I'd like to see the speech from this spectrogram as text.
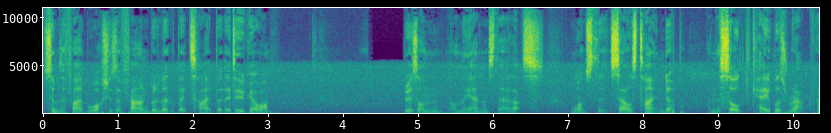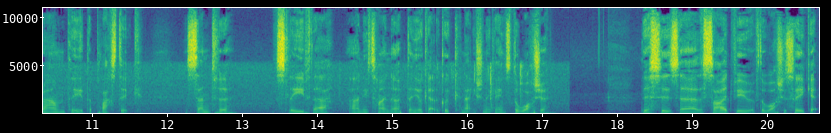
some of the fibre washers I found were a little bit tight but they do go on. Is on on the ends there that's once the cell's tightened up and the soldered cable is wrapped around the, the plastic centre sleeve there and you tighten it up then you'll get a good connection against the washer this is uh, the side view of the washer so you get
